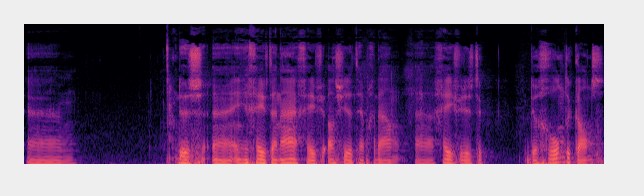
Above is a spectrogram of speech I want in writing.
Um, dus, uh, en je geeft daarna, geef als je dat hebt gedaan, uh, geef je dus de, de grond de kans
